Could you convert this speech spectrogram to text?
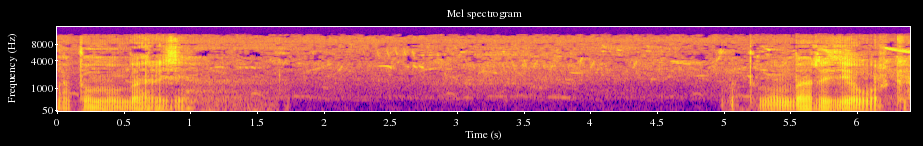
на тому березі. На тому березі орки.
